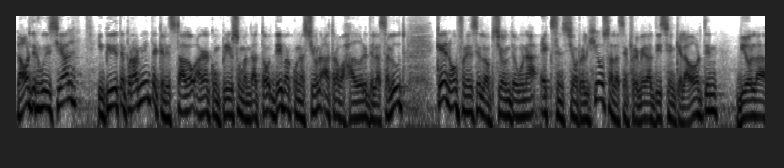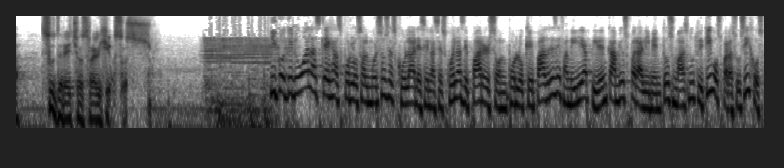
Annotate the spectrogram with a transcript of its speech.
La orden judicial impide temporalmente que el Estado haga cumplir su mandato de vacunación a trabajadores de la salud, que no ofrece la opción de una exención religiosa. Las enfermeras dicen que la orden viola sus derechos religiosos. Y continúan las quejas por los almuerzos escolares en las escuelas de Patterson, por lo que padres de familia piden cambios para alimentos más nutritivos para sus hijos.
